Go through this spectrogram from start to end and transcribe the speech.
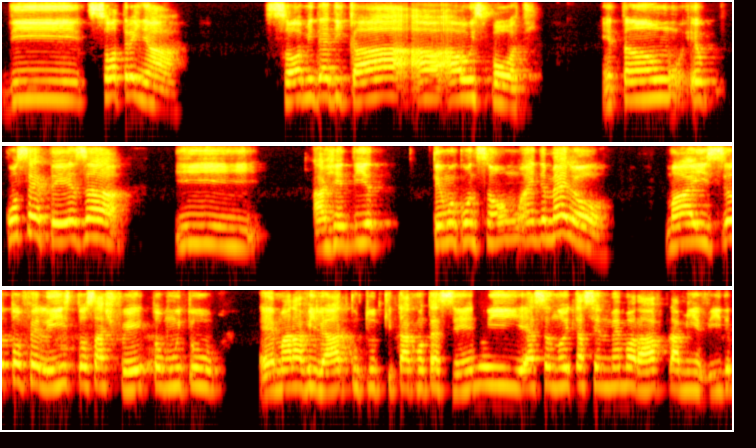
de só treinar só me dedicar ao, ao esporte. Então, eu com certeza e a gente ia ter uma condição ainda melhor. Mas eu estou feliz, estou satisfeito, estou muito é, maravilhado com tudo que está acontecendo e essa noite está sendo memorável para a minha vida,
